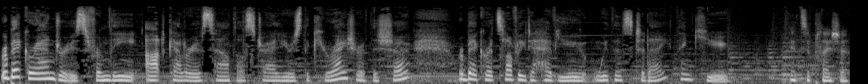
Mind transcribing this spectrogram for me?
Rebecca Andrews from the Art Gallery of South Australia is the curator of the show. Rebecca, it's lovely to have you with us today. Thank you. It's a pleasure.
